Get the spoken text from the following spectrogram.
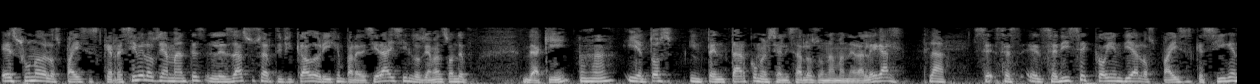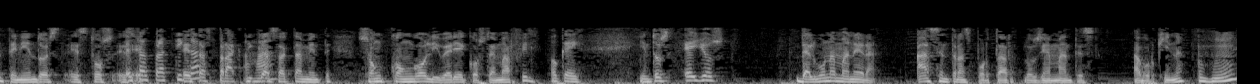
es uno de los países que recibe los diamantes, les da su certificado de origen para decir, ay, sí, los diamantes son de, de aquí, Ajá. y entonces intentar comercializarlos de una manera legal. Claro. Se, se- eh, se dice que hoy en día los países que siguen teniendo est- estos eh, ¿Estas prácticas? estas prácticas Ajá. exactamente son Congo, Liberia y Costa de Marfil. Ok. Y entonces ellos de alguna manera hacen transportar los diamantes a Burkina Ujú.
